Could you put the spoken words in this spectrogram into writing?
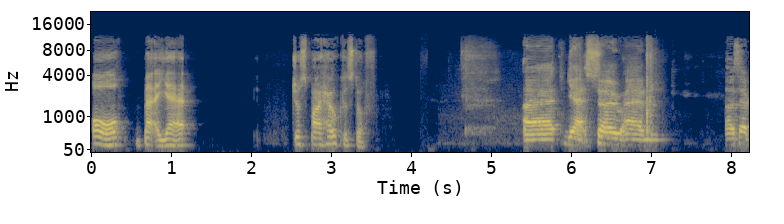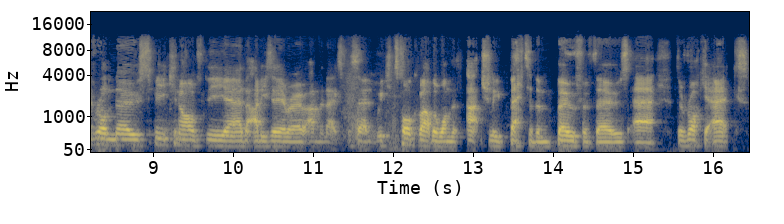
Or better yet, just buy Hoka stuff. Uh, yeah. So um, as everyone knows, speaking of the uh, the Adi Zero and the Next Percent, we can talk about the one that's actually better than both of those. Uh, the Rocket X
